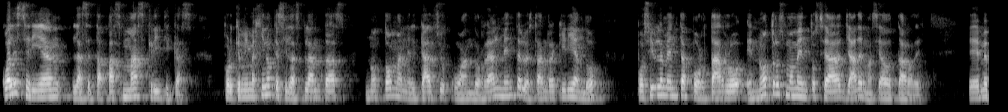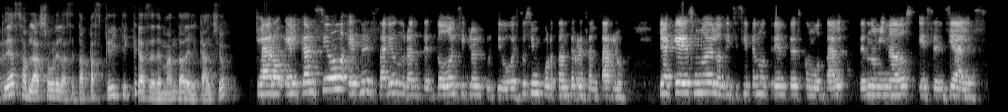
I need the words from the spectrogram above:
¿cuáles serían las etapas más críticas? Porque me imagino que si las plantas no toman el calcio cuando realmente lo están requiriendo, posiblemente aportarlo en otros momentos sea ya demasiado tarde. Eh, ¿Me pudieras hablar sobre las etapas críticas de demanda del calcio? Claro, el calcio es necesario durante todo el ciclo del cultivo. Esto es importante resaltarlo, ya que es uno de los 17 nutrientes como tal denominados esenciales.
